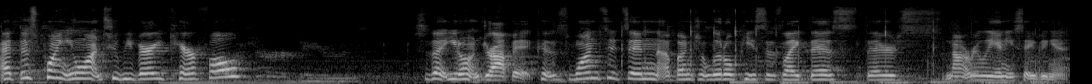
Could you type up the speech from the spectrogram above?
At this point, you want to be very careful so that you don't drop it. Because once it's in a bunch of little pieces like this, there's not really any saving it.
